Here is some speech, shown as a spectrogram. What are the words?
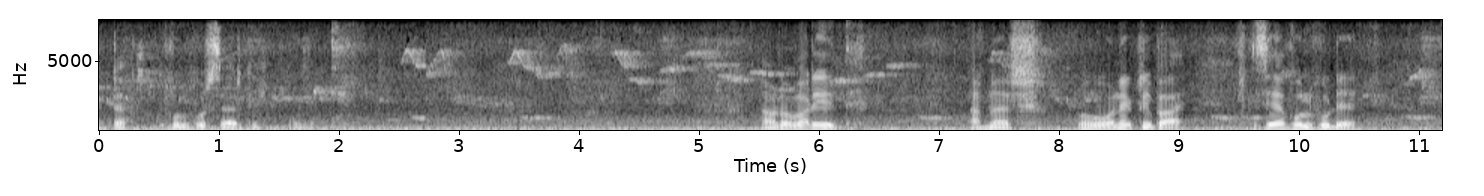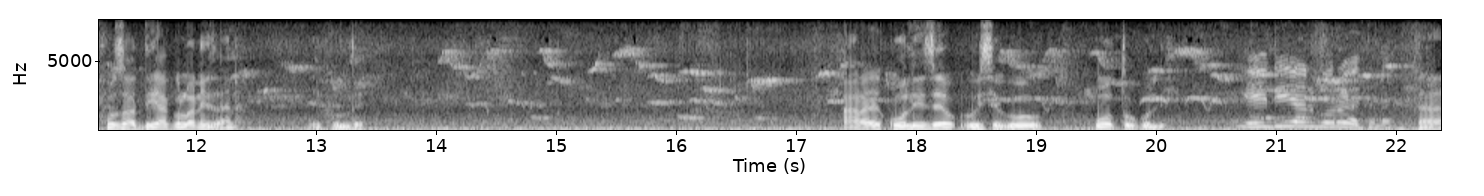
একটা ফুল ফুটছে আর কি। আমরা বাড়িতে আপনার ভগবানের কৃপায় যে ফুল ফুটে পূজা দিয়া কুলানি যায় না এই ফুল দিয়ে। আর কলি যে হইছে গো কত কলি। হ্যাঁ?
